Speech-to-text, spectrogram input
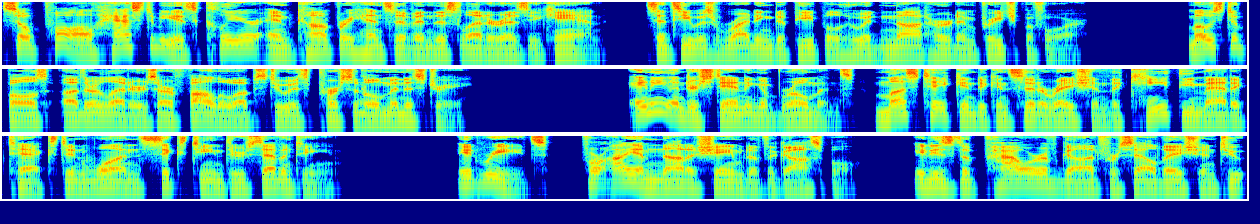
So Paul has to be as clear and comprehensive in this letter as he can, since he was writing to people who had not heard him preach before. Most of Paul's other letters are follow ups to his personal ministry. Any understanding of Romans must take into consideration the key thematic text in 1 16 through 17. It reads, For I am not ashamed of the gospel. It is the power of God for salvation to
